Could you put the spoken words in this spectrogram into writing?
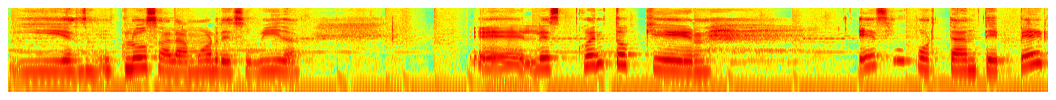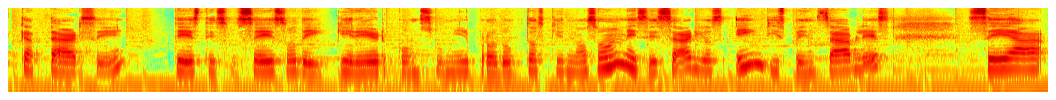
incluso al amor de su vida. Eh, les cuento que es importante percatarse de este suceso de querer consumir productos que no son necesarios e indispensables sea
